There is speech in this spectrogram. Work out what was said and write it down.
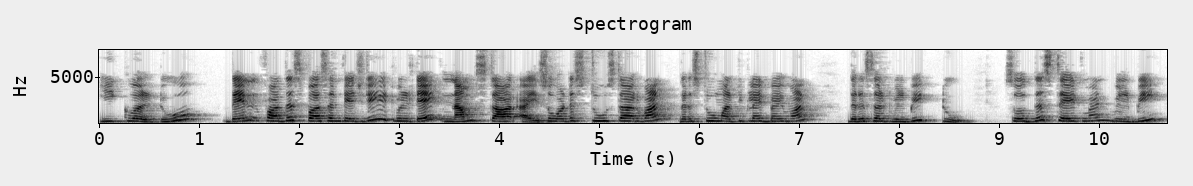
equal to then for this percentage d it will take num star i. So what is 2 star 1 that is 2 multiplied by 1 the result will be 2 so this statement will be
